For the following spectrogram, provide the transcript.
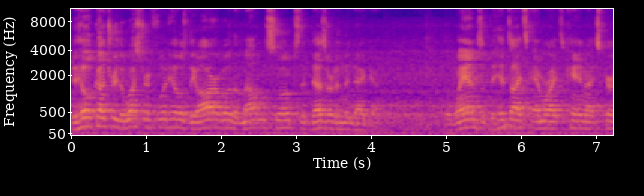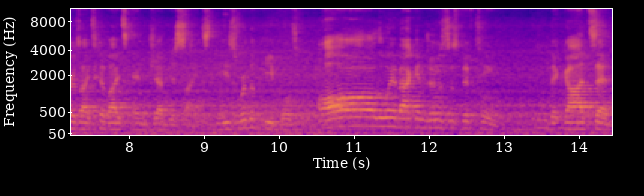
The hill country, the western foothills, the Arabah, the mountain slopes, the desert, and the Negev. The lands of the Hittites, Amorites, Canaanites, Perizzites, Hivites, and Jebusites. These were the peoples all the way back in Genesis 15 that God said,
